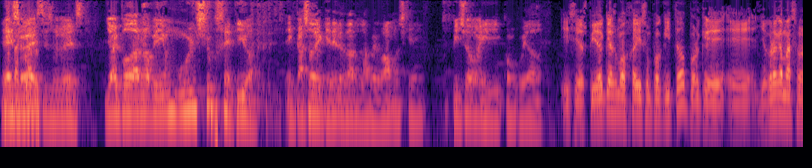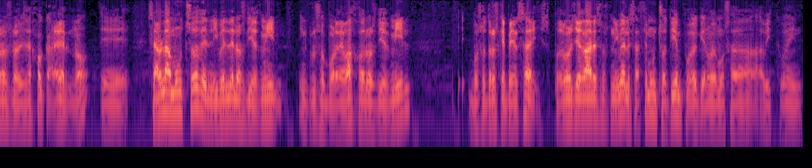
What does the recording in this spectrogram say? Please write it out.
Eso claro. es, eso es. Yo ahí puedo dar una opinión muy subjetiva, en caso de querer darla, pero vamos, que piso y con cuidado. Y si os pido que os mojéis un poquito, porque eh, yo creo que más o menos lo habéis dejado caer, ¿no? Eh, se habla mucho del nivel de los 10.000, incluso por debajo de los 10.000. ¿Vosotros qué pensáis? ¿Podemos llegar a esos niveles? Hace mucho tiempo eh, que no vemos a, Bitcoin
